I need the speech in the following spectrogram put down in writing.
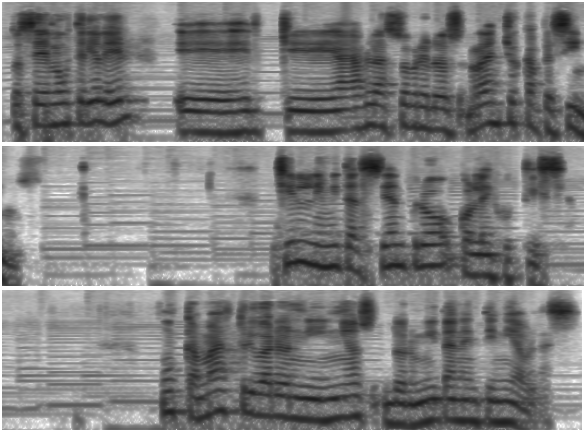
Entonces me gustaría leer eh, el que habla sobre los ranchos campesinos. Chile limita al centro con la injusticia. Un camastro y varios niños dormitan en tinieblas.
